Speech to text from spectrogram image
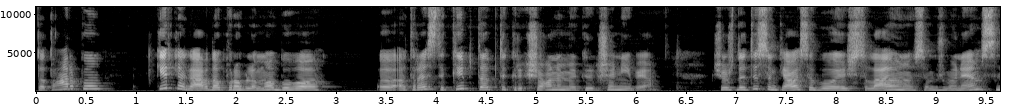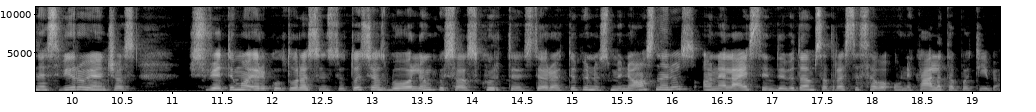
Tuo tarpu, Kirkegardo problema buvo e, atrasti, kaip tapti krikščionimi krikščionybėje. Ši užduotis sunkiausia buvo išsilavinusiams žmonėms, nes vyraujančios švietimo ir kultūros institucijos buvo linkusios kurti stereotipinius minios narius, o neleisti individams atrasti savo unikalią tapatybę.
